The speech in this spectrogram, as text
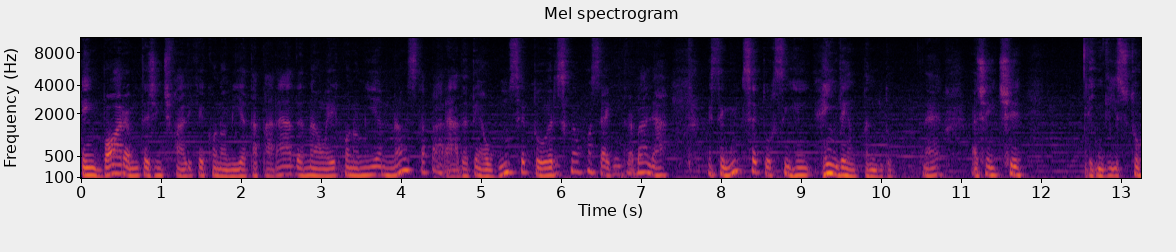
Embora muita gente fale que a economia está parada, não, a economia não está parada. Tem alguns setores que não conseguem trabalhar, mas tem muito setor se reinventando. Né? A gente tem visto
